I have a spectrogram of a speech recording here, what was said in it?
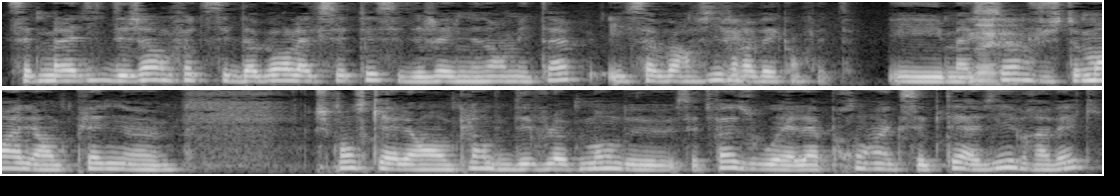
cette maladie. Déjà en fait c'est d'abord l'accepter, c'est déjà une énorme étape et savoir vivre mhm. avec en fait. Et ma sœur justement elle est en pleine je pense qu'elle est en plein développement de cette phase où elle apprend à accepter à vivre avec.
